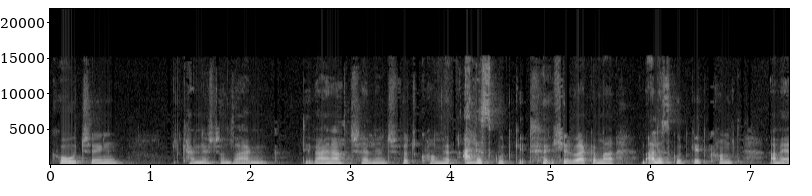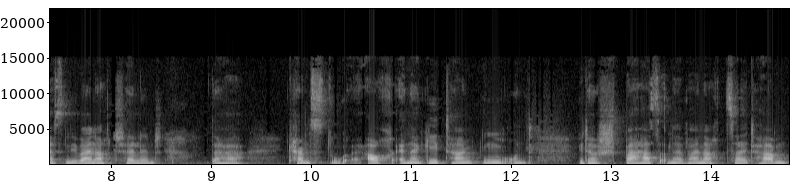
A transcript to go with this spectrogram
Coaching, ich kann dir schon sagen, die Weihnachtschallenge wird kommen, wenn alles gut geht. Ich sage immer, wenn alles gut geht, kommt am 1. die Weihnachtschallenge. Da kannst du auch Energie tanken und wieder Spaß an der Weihnachtszeit haben.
